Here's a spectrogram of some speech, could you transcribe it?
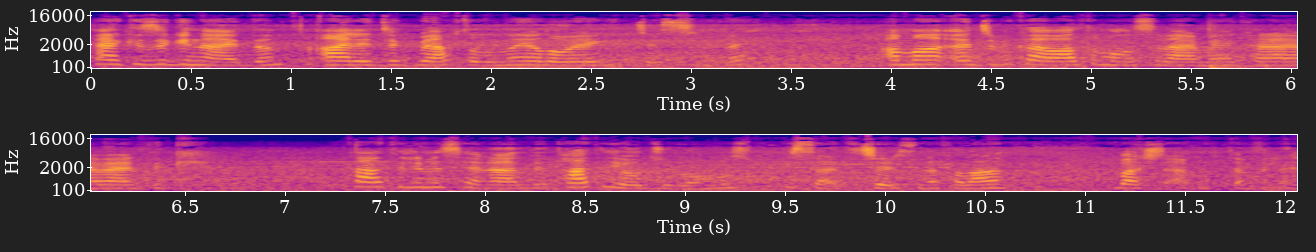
Herkese günaydın. Ailecek bir haftalığına Yalova'ya gideceğiz şimdi. Ama önce bir kahvaltı molası vermeye karar verdik. Tatilimiz herhalde, tatil yolculuğumuz bir saat içerisinde falan başlar muhtemelen.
